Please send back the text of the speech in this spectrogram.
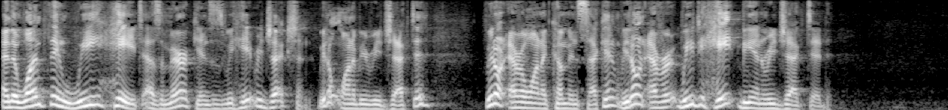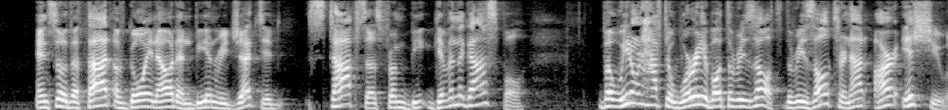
And the one thing we hate as Americans is we hate rejection. We don't want to be rejected. We don't ever want to come in second. We don't ever, we hate being rejected. And so the thought of going out and being rejected stops us from be, giving the gospel. But we don't have to worry about the results. The results are not our issue.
